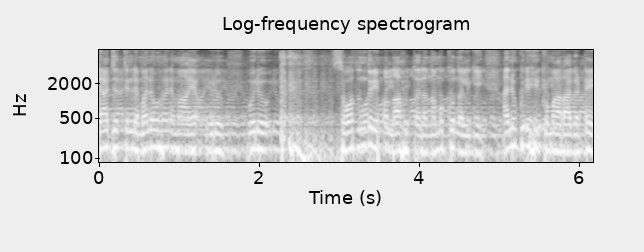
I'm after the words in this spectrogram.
രാജ്യത്തിന്റെ മനോഹരമായ ഒരു ഒരു സ്വാതന്ത്ര്യം അള്ളാഹു തല നമുക്ക് നൽകി അനുഗ്രഹിക്കുമാറാകട്ടെ.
